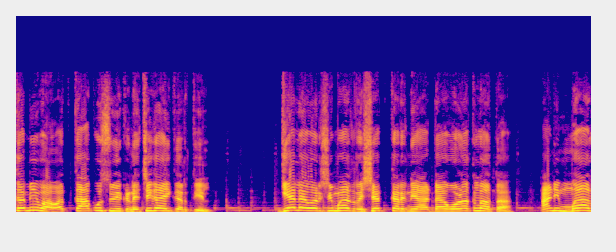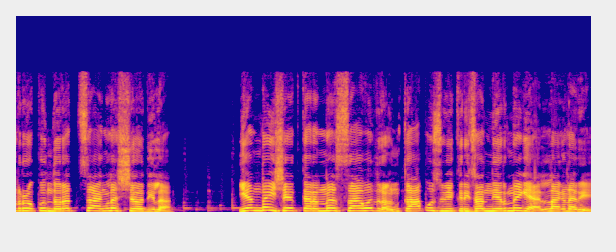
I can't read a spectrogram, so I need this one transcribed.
कमी भावात कापूस विकण्याची घाई करतील. गेल्या वर्षी मात्र शेतकऱ्यांनी अड्डा ओळखला होता आणि माल रोखून धरत चांगला शह दिला. यंदाही शेतकऱ्यांना सावध राहून कापूस विक्रीचा निर्णय घ्यायला लागणार आहे.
